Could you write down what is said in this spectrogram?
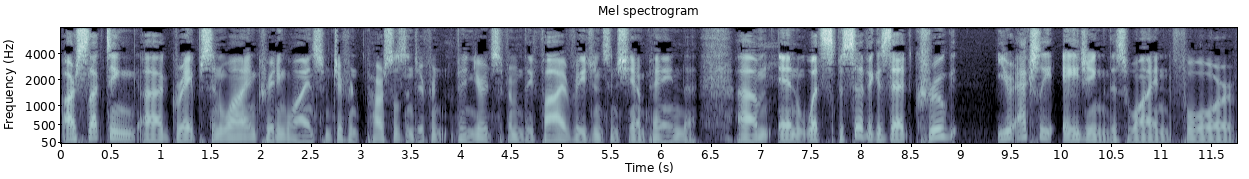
are selecting uh, grapes and wine, creating wines from different parcels and different vineyards from the five regions in Champagne. Um, and what's specific is that Krug, you're actually aging this wine for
